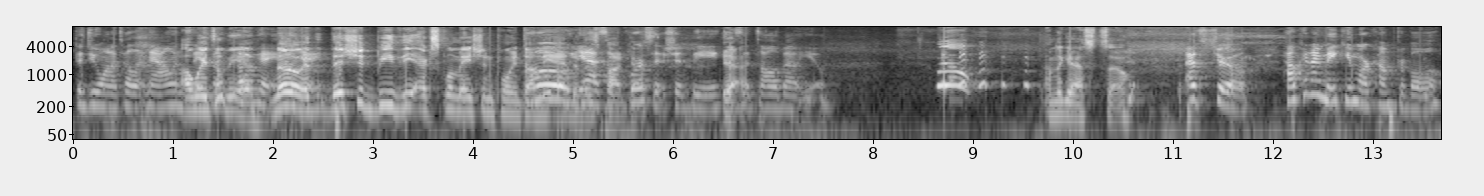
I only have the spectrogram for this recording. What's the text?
Did you want to tell it now? And I'll wait till the end. Okay. no, okay. it, this should be the exclamation point on oh, the end of yes, this podcast. of course it should be, because Yeah. it's all about you. Well, I'm the guest, so That's true. How can I make you more comfortable?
